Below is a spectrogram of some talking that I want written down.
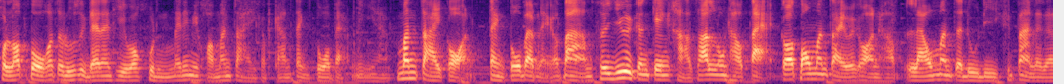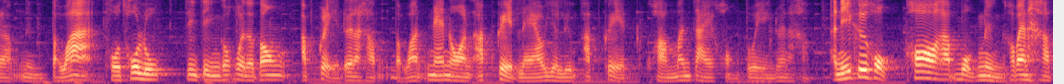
คนรอบตัวก็จะรู้สึกได้ทันทีว่าคุณไม่ได้มีความมั่นใจกับการแต่งตัวแบบนี้นะมั่นใจก่อนแต่งตัวแบบไหนก็ตาม เสื้อยืดกางเกงขาสั้นรองเท้าแตะก็ต้องมั่นใจไว้ก่อนครับแล้วมันจะดูดีขึ้นมาในระดับหนึ่งแต่ว่า total look จริง ๆ ก็ควรจะต้องอัปเกรดด้วยนะครับ แต่ว่าแน่นอนอัปเกรดแล้วอย่าลืมอัปเกรดความมั่นใจของตัวเองด้วยนะครับ อันนี้คือ 6 ข้อครับบวก 1 เข้าไปนะครับ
